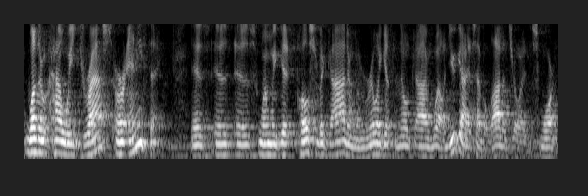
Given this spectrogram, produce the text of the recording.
whether how we dress or anything, is, is, is when we get closer to God and we really get to know God well. You guys have a lot of joy this morning.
